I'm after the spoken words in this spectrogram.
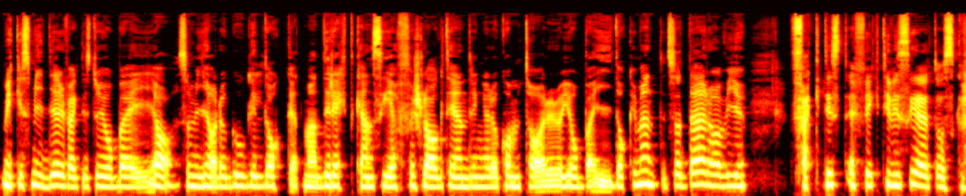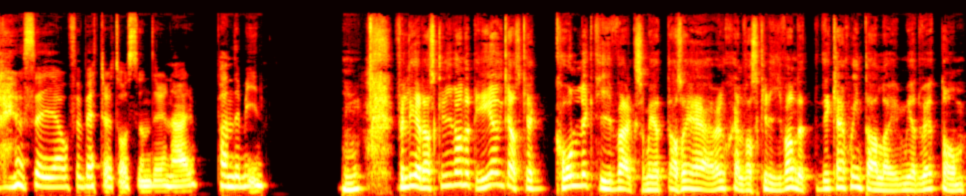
mycket smidigare faktiskt att jobba i, ja, som vi har då, Google Doc, att man direkt kan se förslag till ändringar och kommentarer och jobba i dokumentet. Så där har vi ju faktiskt effektiviserat oss, skulle jag säga, och förbättrat oss under den här pandemin. Mm. För ledarskrivandet är en ganska kollektiv verksamhet, alltså även själva skrivandet. Det kanske inte alla är medvetna om.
